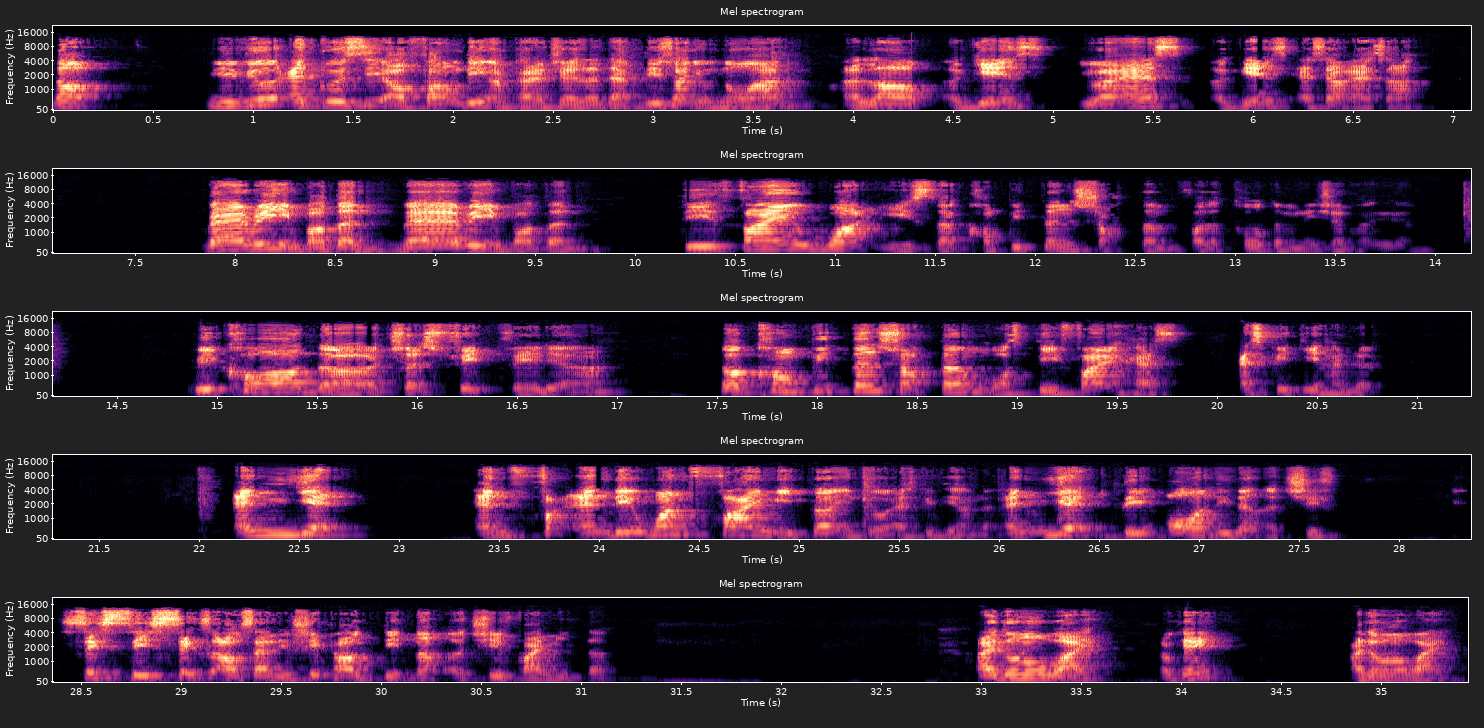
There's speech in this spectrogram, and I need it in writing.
Now, review accuracy of founding and penetration depth. This one you know, uh, allow against ULS, against SLS. Uh. Very important, very important. Define what is the competence short term for the total termination criteria. We call the Church Street failure. The competent stratum was defined as SPT 100. And yet, and, and they want 5 meter into SPT 100. And yet, they all didn't achieve. 66 out of 73 pounds did not achieve 5 meter. I don't know why, okay? I don't know why.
